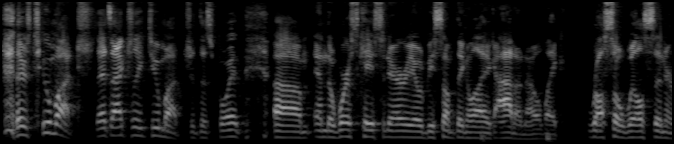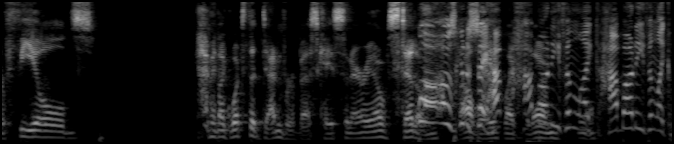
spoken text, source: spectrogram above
there's too much. That's actually too much at this point. Um, and the worst case scenario would be something like I don't know, like Russell Wilson or Fields. I mean, like, what's the Denver best case scenario? Stidham. Well, I was going to say, how, like how about even like, how about even like,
